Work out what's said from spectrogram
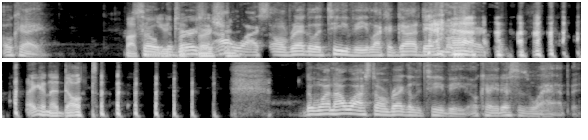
Okay. fucking so YouTube the version, I watched on regular TV, like a goddamn like an adult. the one I watched on regular TV. Okay, this is what happened.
